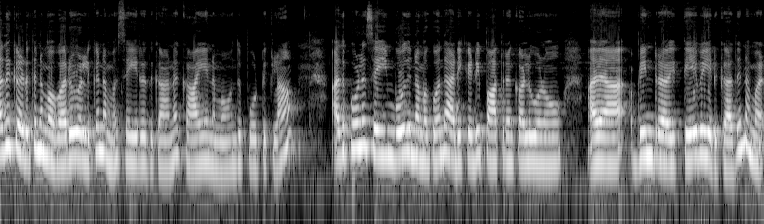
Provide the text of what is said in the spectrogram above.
அதுக்கடுத்து நம்ம வறுவலுக்கு நம்ம செய்கிறதுக்கான காயை நம்ம வந்து போட்டுக்கலாம். அதுபோல் செய்யும்போது நமக்கு வந்து அடிக்கடி பாத்திரம் கழுவணும். அது அப்படின்ற தேவை இருக்காது. நம்ம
